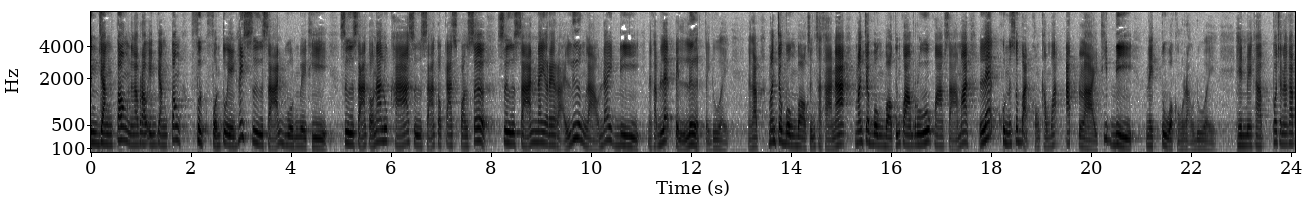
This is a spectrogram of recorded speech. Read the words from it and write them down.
งยังต้องนะครับเราเองยังต้องฝึกฝนตัวเองให้สื่อสารบนเวที สื่อสารต่อหน้าลูกค้า สื่อสารต่อการสปอนเซอร์ สื่อสารในหลาย ๆ เรื่องราวได้ดีนะครับและเป็นเลิศไปด้วยนะครับมันจะบ่งบอกถึงสถานะ มันจะบ่งบอกถึงความรู้ความสามารถ และคุณสมบัติของคำว่า upline ที่ดีในตัวของเราด้วย เห็นไหมครับ เพราะฉะนั้นครับ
